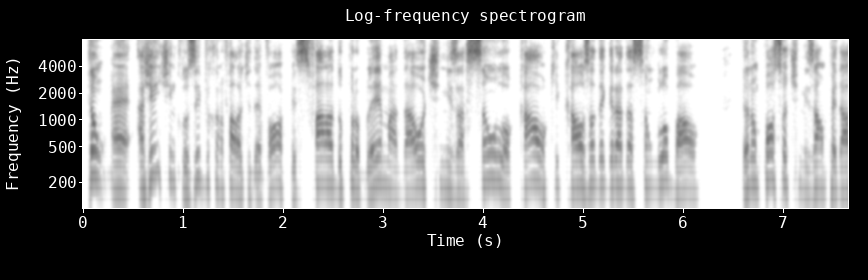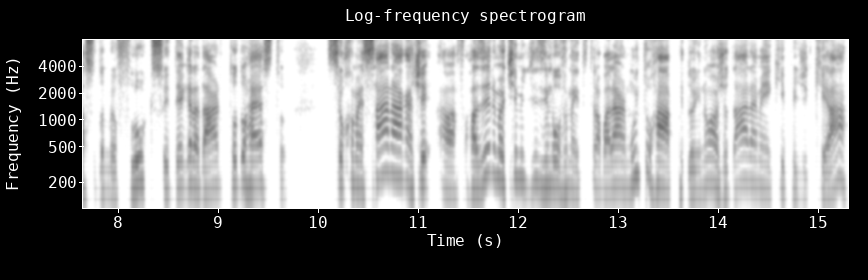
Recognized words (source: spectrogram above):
Então, é, a gente, inclusive, quando fala de DevOps, fala do problema da otimização local que causa a degradação global. Eu não posso otimizar um pedaço do meu fluxo e degradar todo o resto. Se eu começar a, a fazer o meu time de desenvolvimento trabalhar muito rápido e não ajudar a minha equipe de QA,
